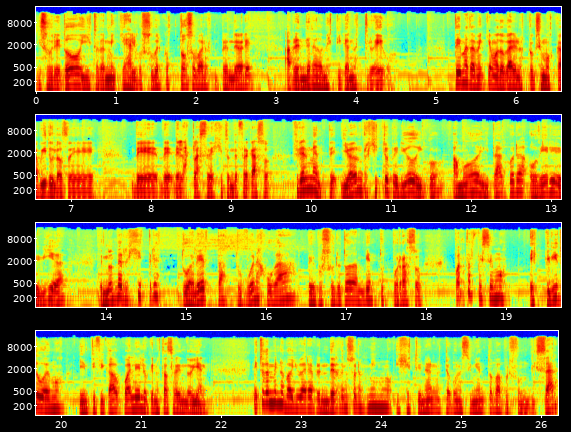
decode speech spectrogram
y sobre todo, y esto también que es algo súper costoso para los emprendedores, aprender a domesticar nuestro ego. Tema también que vamos a tocar en los próximos capítulos de, de- de- de las clases de gestión de fracaso. Finalmente, llevar un registro periódico a modo de bitácora o diario de vida en donde registres tus alertas, tus buenas jugadas, pero sobre todo también tus porrazos. ¿Cuántas veces hemos escrito o hemos identificado cuál es lo que nos está saliendo bien? Esto también nos va a ayudar a aprender de nosotros mismos y gestionar nuestro conocimiento para profundizar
